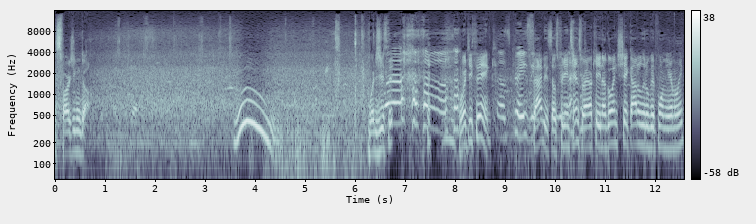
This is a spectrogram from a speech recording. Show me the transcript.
as far as you can go. Woo! What did you think? what did you think? That was crazy. Fabulous. That was pretty intense, right? Okay, now go ahead and shake out a little bit for me, Emily.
